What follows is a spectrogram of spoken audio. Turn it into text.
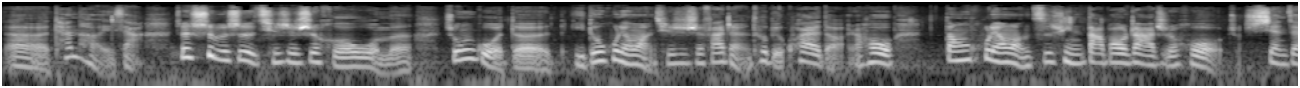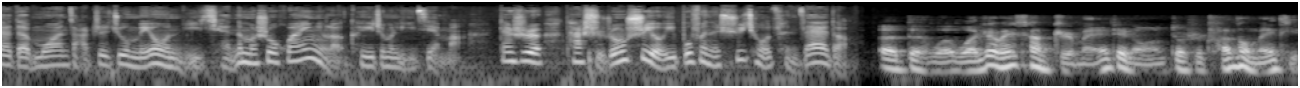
呃探讨一下，这是不是其实是和我们中国的移动互联网其实是发展的特别快的，然后。当互联网资讯大爆炸之后，现在的魔玩杂志就没有以前那么受欢迎了，可以这么理解吗？但是它始终是有一部分的需求存在的。呃，对我我认为像纸媒这种就是传统媒体，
